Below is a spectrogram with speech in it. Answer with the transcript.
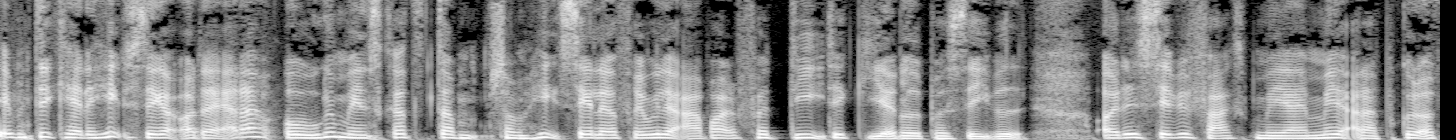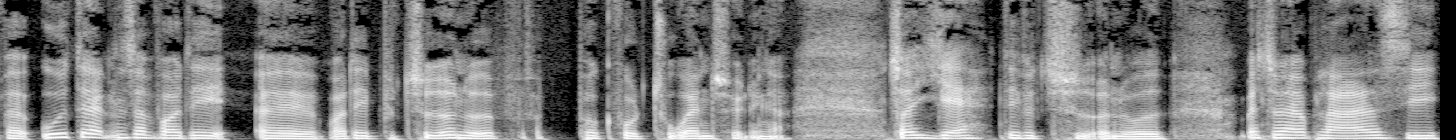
Jamen, det kan det helt sikkert. Og der er der unge mennesker, der, som helt selv laver frivilligt arbejde, fordi det giver noget på CV'et. Og det ser vi faktisk mere og mere. Og der begynder at være uddannelser, hvor det, øh, hvor det betyder noget på kvotoransøgninger. Så ja, det betyder noget. Men som jeg plejer at sige,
